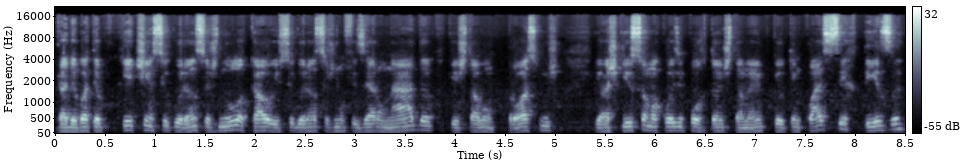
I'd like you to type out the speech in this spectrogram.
para debater por que tinha seguranças no local e os seguranças não fizeram nada, porque estavam próximos. Eu acho que isso é uma coisa importante também, porque eu tenho quase certeza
